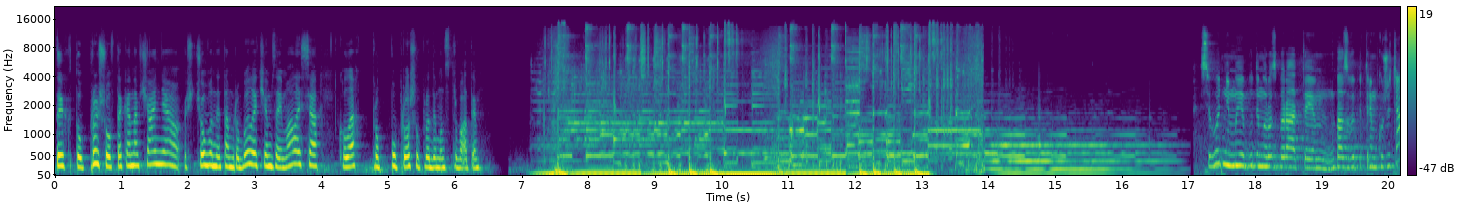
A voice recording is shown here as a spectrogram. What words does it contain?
тих, хто пройшов таке навчання, що вони там робили, чим займалися. Колег про- попрошу продемонструвати. Будемо розбирати базову підтримку життя,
